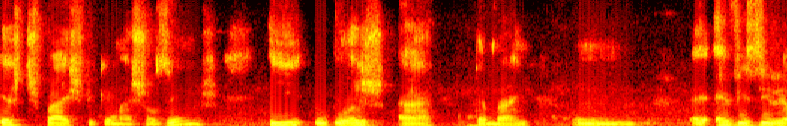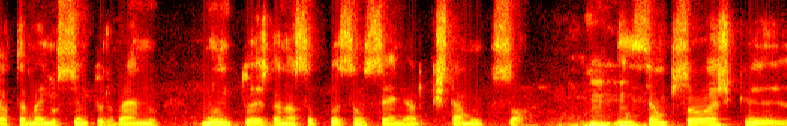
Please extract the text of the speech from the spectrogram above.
estes pais fiquem mais sozinhos e hoje há também um, é, é visível também no centro urbano muitas da nossa população sénior que está muito só. Uhum. E são pessoas que,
